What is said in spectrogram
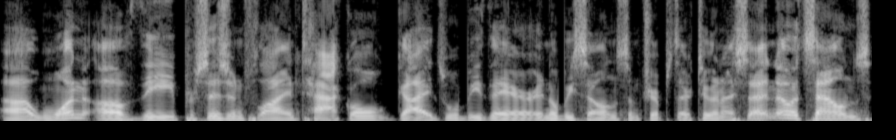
uh, one of the precision fly and tackle guides will be there, and they'll be selling some trips there too. And I said, no, it sounds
